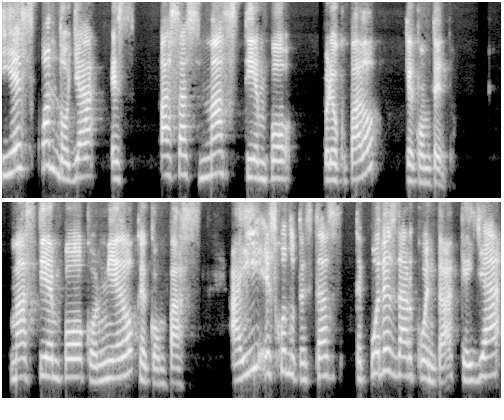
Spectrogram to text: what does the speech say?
Y es cuando ya es, pasas más tiempo preocupado que contento, más tiempo con miedo que con paz. Ahí es cuando te estás, te puedes dar cuenta que ya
